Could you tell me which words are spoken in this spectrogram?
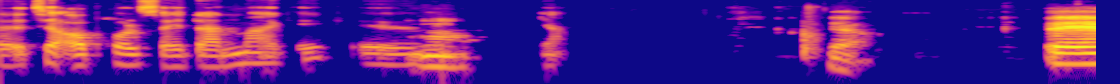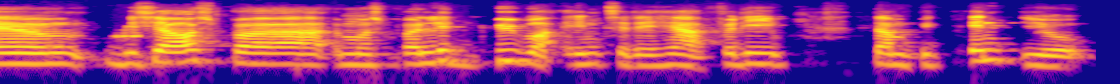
øh, til at opholde sig i Danmark. Ikke? Øh, mm. Ja. ja. Øhm, hvis jeg også spørger, må spørge lidt dybere ind til det her, fordi som bekendt jo,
